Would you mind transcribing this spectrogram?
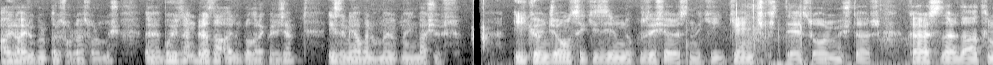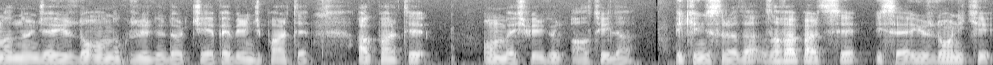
ayrı ayrı gruplara sorular sorulmuş. Ee, bu yüzden biraz daha ayrıntılı olarak vereceğim. İzlemeye abone olmayı unutmayın. Başlıyoruz. İlk önce 18-29 yaş arasındaki genç kitleye sormuşlar. Kararsızlar dağıtılmadan önce %19,4 CHP birinci parti, AK Parti 15,6 ile ikinci sırada. Zafer Partisi ise %12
